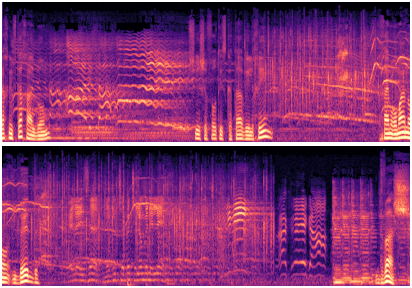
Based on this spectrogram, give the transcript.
כך נפתח האלבום, שיר שפורטיס כתב והלחין. חיים רומנו איבד. דבש.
